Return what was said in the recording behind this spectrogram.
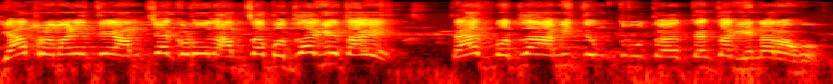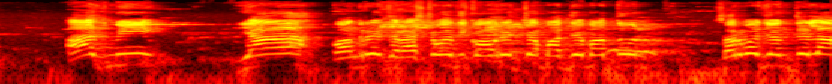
ज्याप्रमाणे ते आमच्याकडून आमचा बदला घेत आहे त्याच बदला आम्ही ते- त्यांचा घेणार आहोत. आज मी या काँग्रेस राष्ट्रवादी काँग्रेसच्या माध्यमातून सर्व जनतेला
